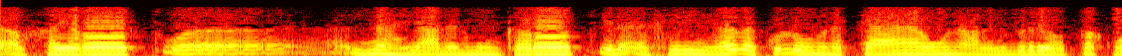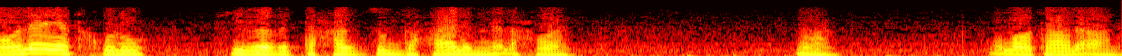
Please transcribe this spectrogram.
الخيرات والنهي عن المنكرات إلى آخره. هذا كله من التعاون على البر والتقوى ولا يدخل في باب التحزب بحال من الأحوال. نعم. والله تعالى أعلم.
